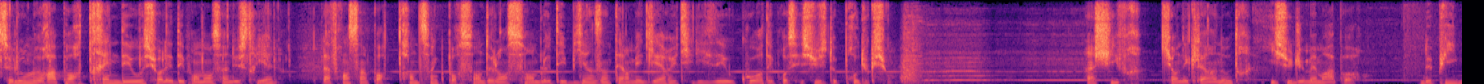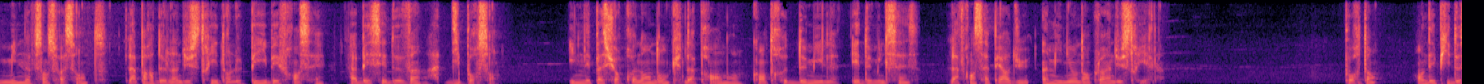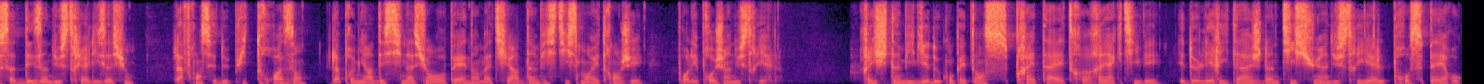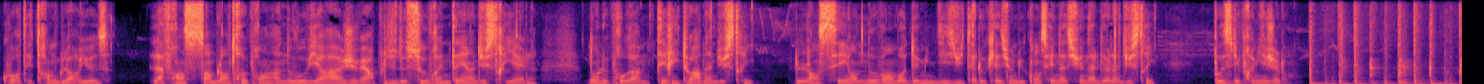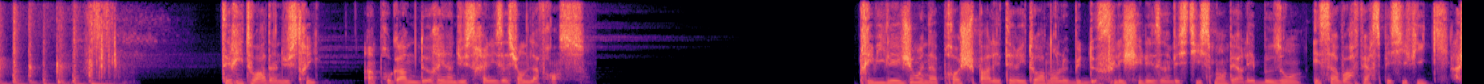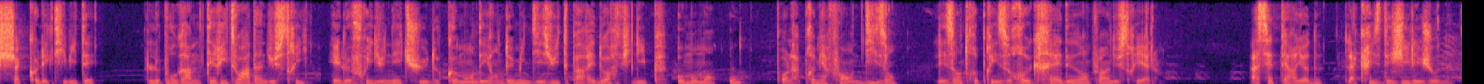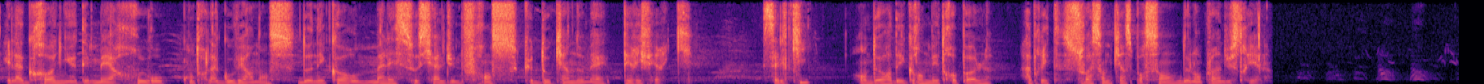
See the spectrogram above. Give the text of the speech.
Selon le rapport Trendéo sur les dépendances industrielles, la France importe 35% de l'ensemble des biens intermédiaires utilisés au cours des processus de production. Un chiffre qui en éclaire un autre, issu du même rapport. Depuis 1960, la part de l'industrie dans le PIB français a baissé de 20 à 10%. Il n'est pas surprenant donc d'apprendre qu'entre 2000 et 2016, la France a perdu un million d'emplois industriels. Pourtant, en dépit de sa désindustrialisation, la France est depuis trois ans la première destination européenne en matière d'investissement étranger pour les projets industriels. Riche d'un vivier de compétences prêtes à être réactivées et de l'héritage d'un tissu industriel prospère au cours des Trente Glorieuses, la France semble entreprendre un nouveau virage vers plus de souveraineté industrielle, dont le programme Territoire d'industrie, lancé en novembre 2018 à l'occasion du Conseil national de l'industrie, pose les premiers jalons. Territoire d'industrie, un programme de réindustrialisation de la France. Privilégiant une approche par les territoires dans le but de flécher les investissements vers les besoins et savoir-faire spécifiques à chaque collectivité, le programme Territoire d'industrie est le fruit d'une étude commandée en 2018 par Édouard Philippe au moment où, pour la première fois en 10 ans, les entreprises recréent des emplois industriels. À cette période, la crise des Gilets jaunes et la grogne des maires ruraux contre la gouvernance donnaient corps au malaise social d'une France que d'aucuns nommaient périphérique. Celle qui, en dehors des grandes métropoles, abrite 75% de l'emploi industriel.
